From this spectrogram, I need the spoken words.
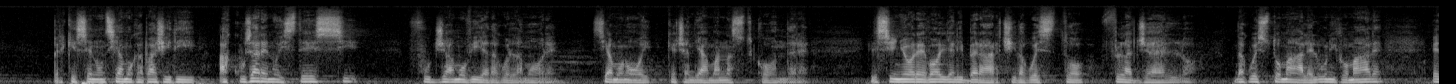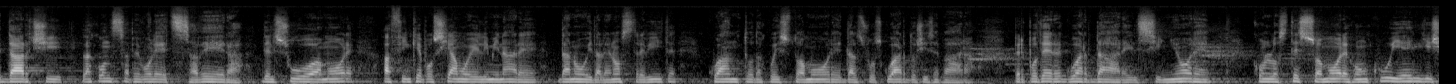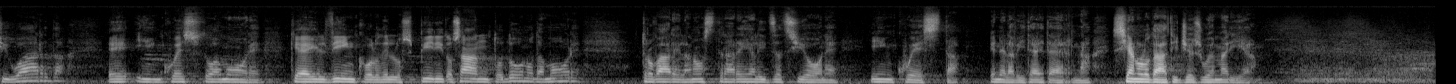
perché se non siamo capaci di accusare noi stessi, fuggiamo via da quell'amore, siamo noi che ci andiamo a nascondere. Il Signore voglia liberarci da questo flagello, da questo male, l'unico male, e darci la consapevolezza vera del suo amore affinché possiamo eliminare da noi, dalle nostre vite, quanto da questo amore e dal suo sguardo ci separa, per poter guardare il Signore con lo stesso amore con cui Egli ci guarda e in questo amore, che è il vincolo dello Spirito Santo, dono d'amore, trovare la nostra realizzazione in questa e nella vita eterna. Siano lodati Gesù e Maria.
